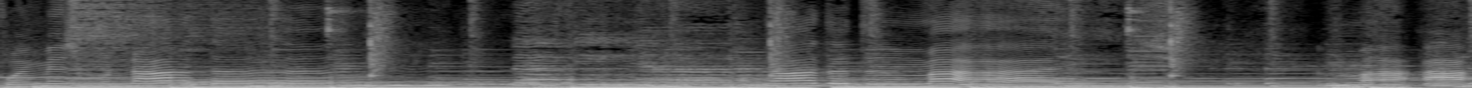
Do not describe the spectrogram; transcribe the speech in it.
foi mesmo nada, nada demais. Mais.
